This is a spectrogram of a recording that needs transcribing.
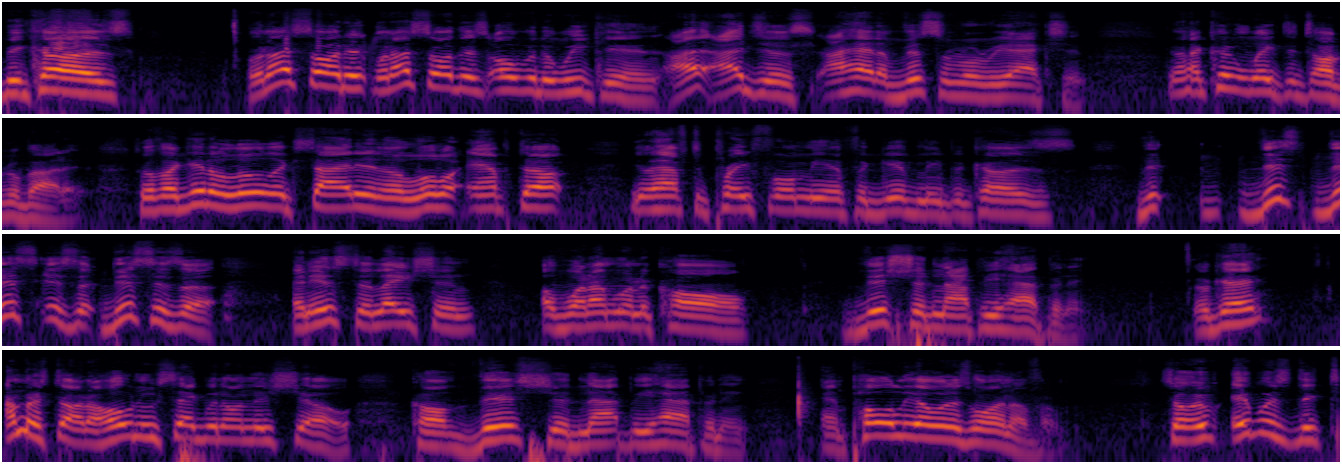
Because when I saw this, when I saw this over the weekend, I, I just I had a visceral reaction, and I couldn't wait to talk about it. So if I get a little excited and a little amped up, you'll have to pray for me and forgive me because th- this this is a, this is a an installation of what I'm going to call this should not be happening. Okay? I'm going to start a whole new segment on this show called This Should Not Be Happening. And polio is one of them. So it, it was det-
